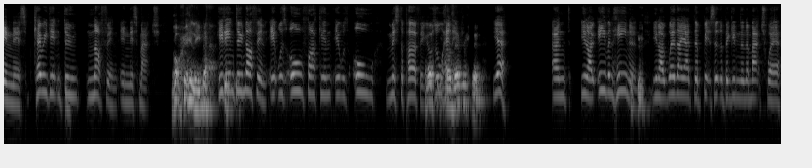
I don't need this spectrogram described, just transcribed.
in this Kerry didn't do nothing in this match not really. No. He didn't do nothing. It was all fucking. It was all Mr. Perfect. It was all does everything. Yeah. And you know, even Heenan, you know, where they had the bits at the beginning of the match where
